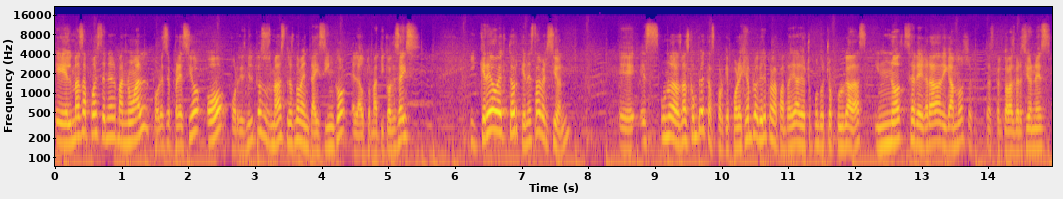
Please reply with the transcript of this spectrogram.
El Mazda puedes tener manual por ese precio o por 10 mil pesos más, 3.95 el automático de 6. Y creo, Héctor, que en esta versión eh, es una de las más completas, porque por ejemplo viene con la pantalla de 8.8 pulgadas y no se degrada, digamos, respecto a las versiones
